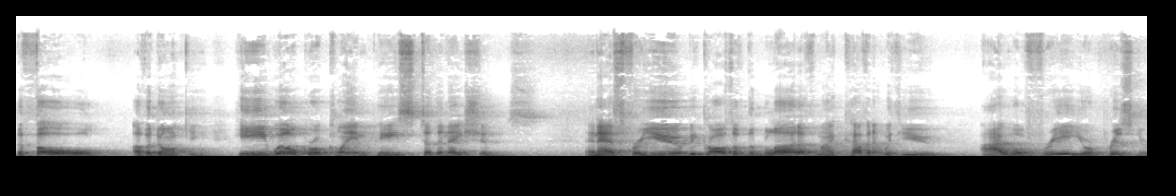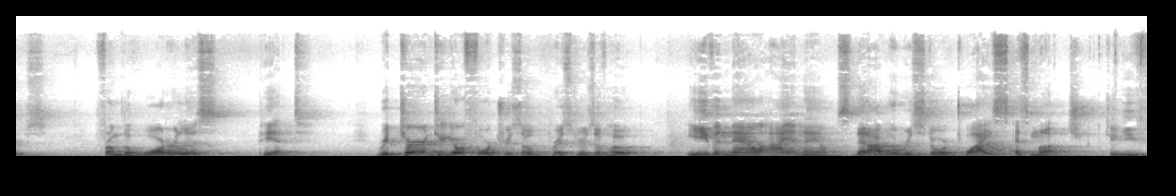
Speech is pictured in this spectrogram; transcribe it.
the foal of a donkey he will proclaim peace to the nations. And as for you, because of the blood of my covenant with you, I will free your prisoners from the waterless pit. Return to your fortress, O prisoners of hope. Even now I announce that I will restore twice as much to you.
